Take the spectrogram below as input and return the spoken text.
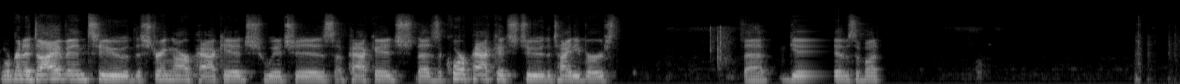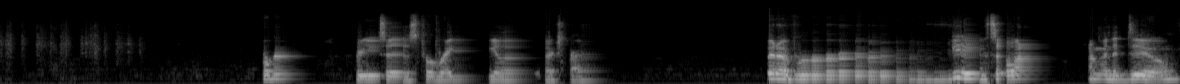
We're going to dive into the stringr package, which is a package that is a core package to the tidyverse that gives a bunch of uses for regular expression. Bit of review. So what I'm going to do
